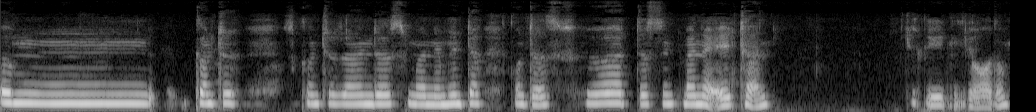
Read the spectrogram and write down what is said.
Ähm, könnte, es könnte sein, dass man im Hintergrund das hört. Das sind meine Eltern. Die reden gerade.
